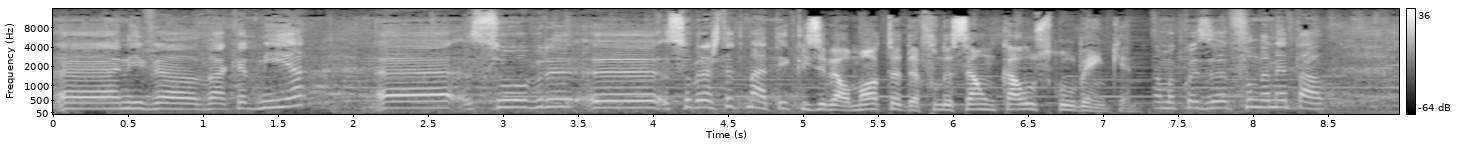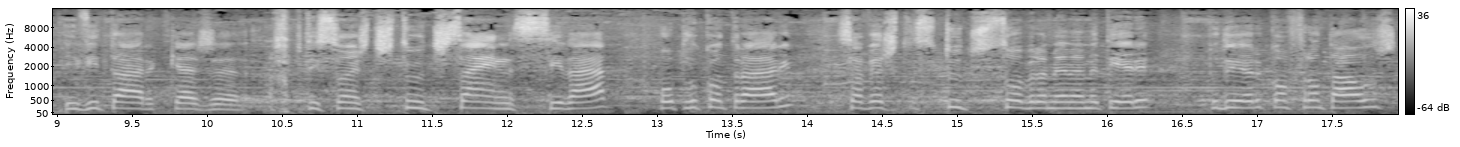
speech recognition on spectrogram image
eh, a nível da academia uh, sobre, uh, sobre esta temática. Isabel Mota, da Fundação Carlos Gulbenkian. É uma coisa fundamental evitar que haja repetições de estudos sem necessidade, ou pelo contrário, se houver estudos sobre a mesma matéria, poder confrontá-los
